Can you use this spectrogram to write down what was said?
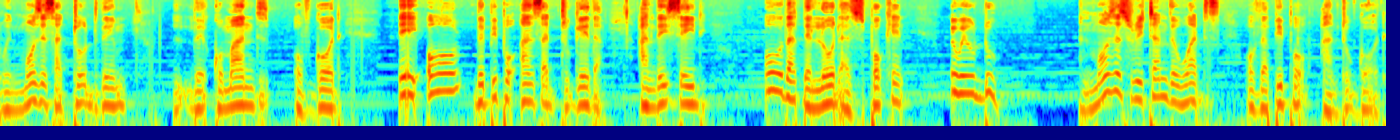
when Moses had told them the commands of God, they all the people answered together and they said, All that the Lord has spoken, we will do. And Moses returned the words of the people unto God.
